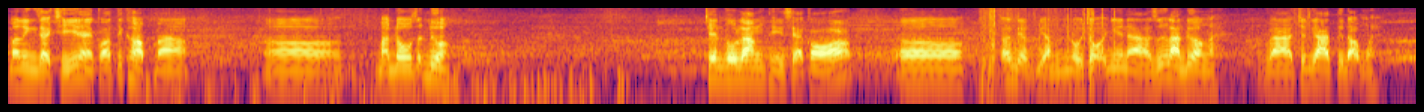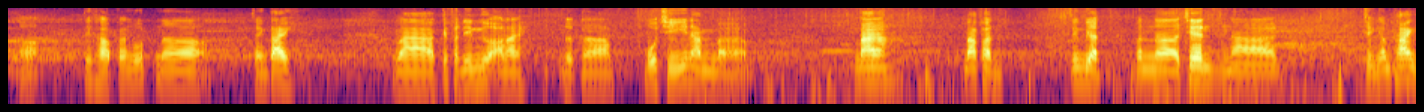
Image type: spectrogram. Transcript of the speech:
Màn hình giải trí này có tích hợp và uh, bản đồ dẫn đường. Trên vô lăng thì sẽ có uh, các địa điểm nổi trội như là giữ làn đường này và chân ga tự động này. Đó, tích hợp các nút uh, dành tay. Và cái phần yên ngựa này được uh, bố trí làm ba uh, ba phần riêng biệt. Phần à, trên là chỉnh âm thanh.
